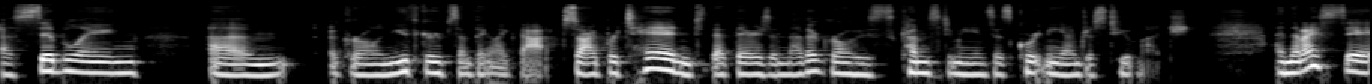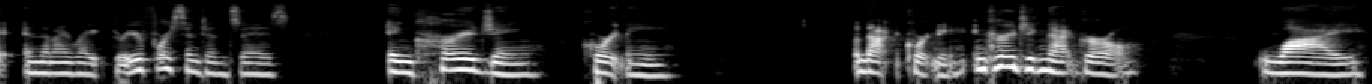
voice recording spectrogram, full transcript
a sibling, um, a girl in youth group, something like that. So I pretend that there's another girl who comes to me and says, Courtney, I'm just too much. And then I sit and then I write three or four sentences encouraging Courtney, not Courtney, encouraging that girl why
